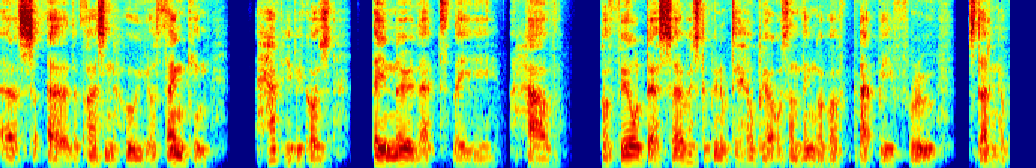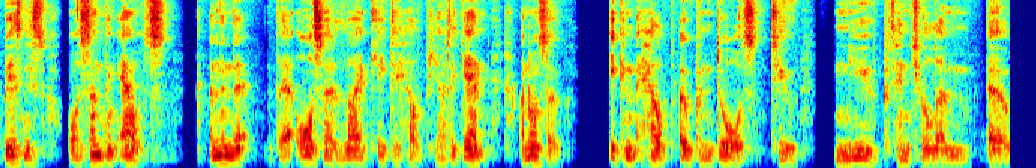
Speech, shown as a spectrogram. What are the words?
uh, the person who you're thanking happy because they know that they have fulfilled their service they've been able to help you out with something, whether that be through starting a business or something else. And then they're, they're also likely to help you out again. And also, it can help open doors to new potential, um, uh,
